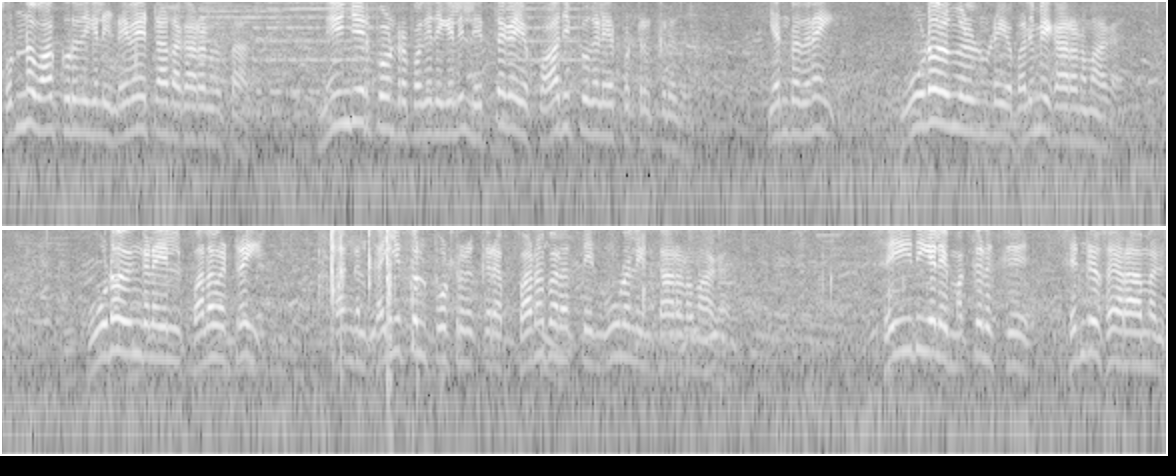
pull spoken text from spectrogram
சொன்ன வாக்குறுதிகளை நிறைவேற்றாத காரணத்தால் மீஞ்சீர் போன்ற பகுதிகளில் எத்தகைய பாதிப்புகள் ஏற்பட்டிருக்கிறது என்பதனை ஊடகங்களுடைய வலிமை காரணமாக ஊடகங்களில் பலவற்றை தங்கள் கையுக்குள் போட்டிருக்கிற பணபலத்தின் ஊழலின் காரணமாக செய்திகளை மக்களுக்கு சென்று சேராமல்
